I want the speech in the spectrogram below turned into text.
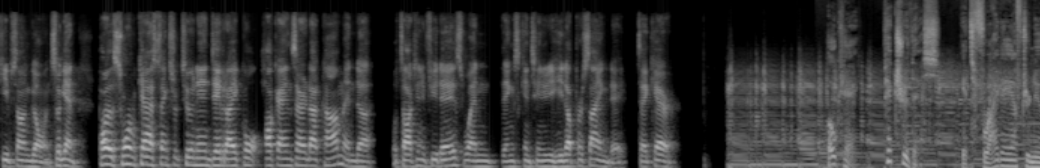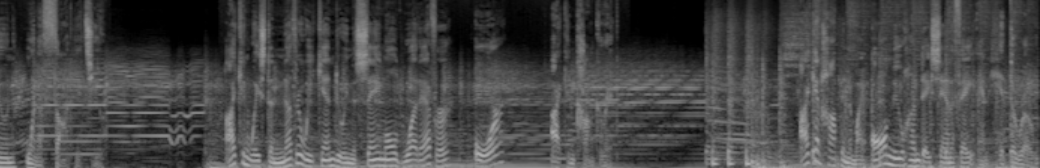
keeps on going. So again, part of the Swarmcast. Thanks for tuning in. David Eichel, HawkeyeInsider.com. And uh, we'll talk to you in a few days when things continue to heat up for signing day. Take care. Okay. Picture this. It's Friday afternoon when a thought hits you. I can waste another weekend doing the same old whatever, or I can conquer it. I can hop into my all new Hyundai Santa Fe and hit the road.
